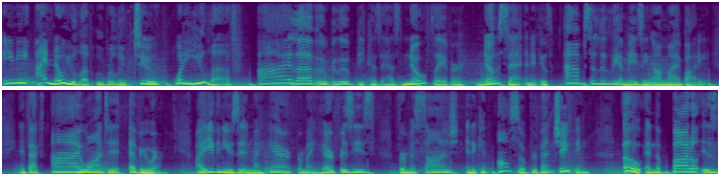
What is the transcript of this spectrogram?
Amy, I know you love Uberlube too. What do you love? I love Uberlube because it has no flavor, no scent, and it feels absolutely amazing on my body. In fact, I want it everywhere. I even use it in my hair for my hair frizzies, for massage, and it can also prevent chafing. Oh, and the bottle is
